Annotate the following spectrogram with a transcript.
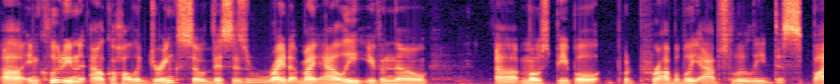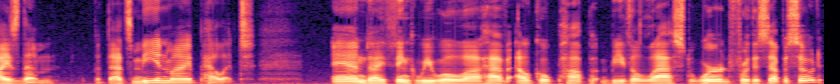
uh, including alcoholic drinks, so this is right up my alley, even though uh, most people would probably absolutely despise them. But that's me and my palate. And I think we will uh, have Alco Pop be the last word for this episode.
